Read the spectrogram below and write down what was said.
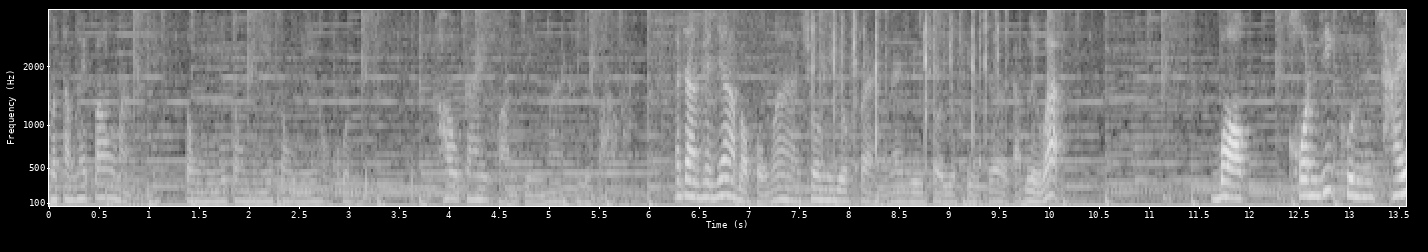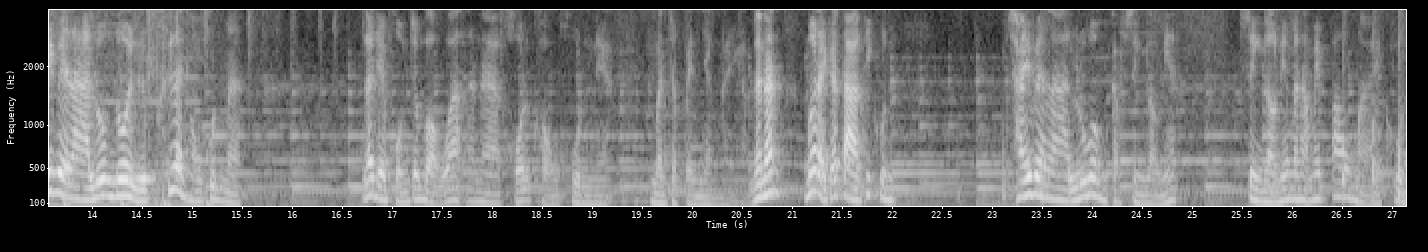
มาทำให้เป้าหมาย เข้าใกล้ความจริงมากขึ้นหรือเปล่าครับอาจารย์เพนยาบอกผมว่า show me your friend and will show you future ครับ หรือว่า บอกคนที่คุณใช้เวลาร่วมด้วยหรือเพื่อนของคุณมา แล้วเดี๋ยวผมจะบอกว่าอนาคตของคุณเนี่ยมันจะเป็นยังไงครับ ดังนั้นเมื่อไหร่ก็ตามที่คุณใช้เวลาร่วมกับสิ่งเหล่านี้สิ่งเหล่านี้มันทำให้เป้าหมายคุณ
